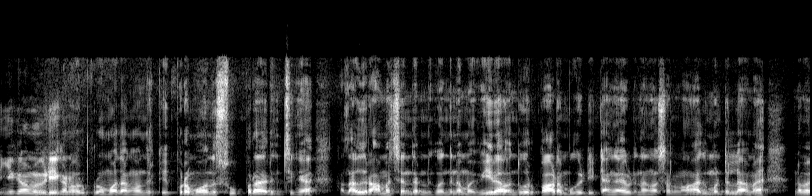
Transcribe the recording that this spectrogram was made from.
திங்கக்கிழமை வீடியோக்கான ஒரு ப்ரோமோ தாங்க வந்திருக்கு. ப்ரோமோ வந்து சூப்பராக இருந்துச்சுங்க. அதாவது ராமச்சந்திரனுக்கு வந்து நம்ம வீரா வந்து ஒரு பாடம் புகட்டிட்டாங்க அப்படின்னு தாங்க சொல்லணும். அது மட்டும் இல்லாமல் நம்ம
